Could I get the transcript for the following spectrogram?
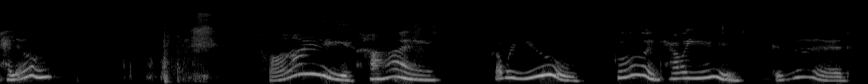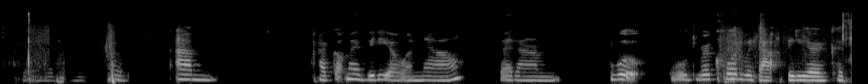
Hello. Hi. Hi. How are you? Good. How are you? Good. Good. Um, I've got my video on now, but um, we'll we'll record without video because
